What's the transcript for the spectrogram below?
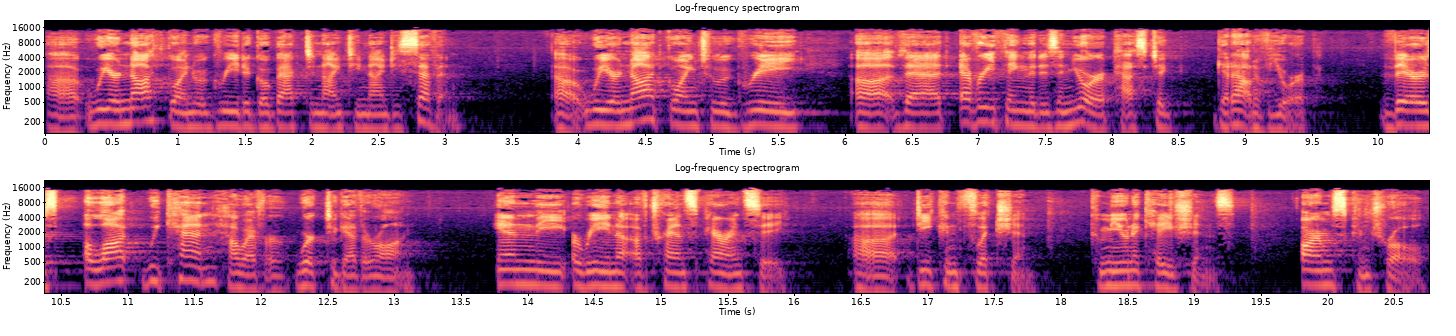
Uh, we are not going to agree to go back to 1997. Uh, we are not going to agree uh, that everything that is in Europe has to get out of Europe. There's a lot we can, however, work together on in the arena of transparency, uh, deconfliction, communications, arms control,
